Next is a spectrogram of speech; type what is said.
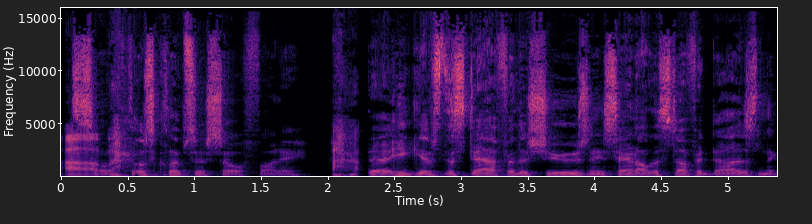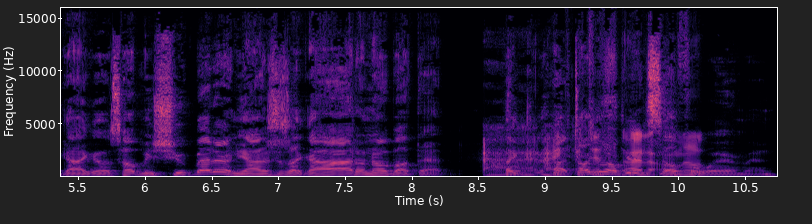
Um, so those clips are so funny. the, he gives the staff for the shoes, and he's saying all the stuff it does, and the guy goes, "Help me shoot better," and Giannis is like, ah, "I don't know about that." Like I, talk just, about being self-aware, man.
